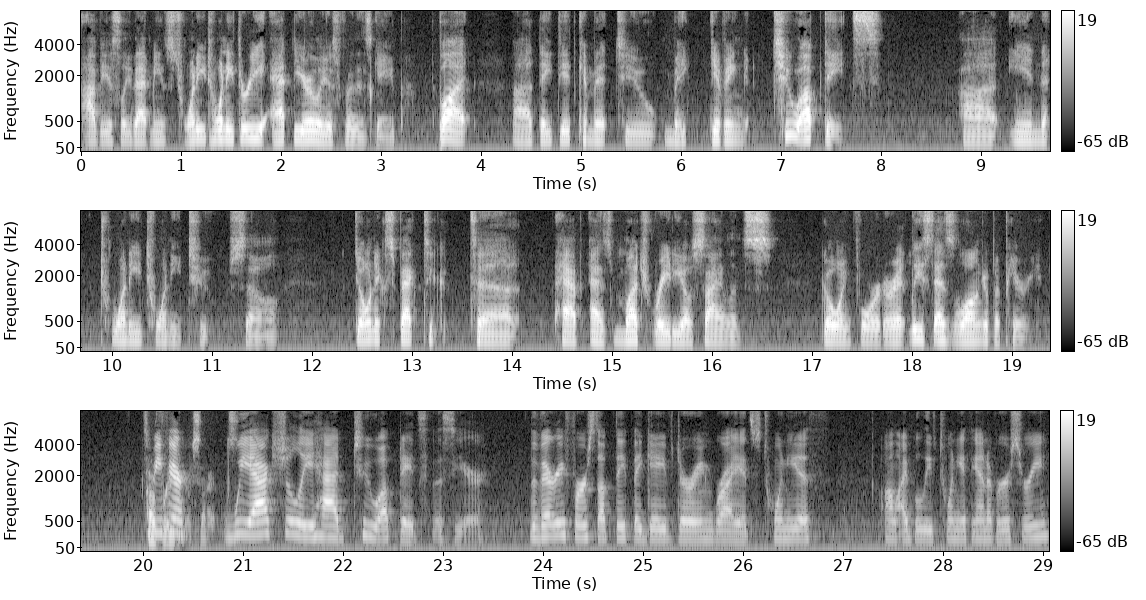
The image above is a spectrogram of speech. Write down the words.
obviously that means 2023 at the earliest for this game. But uh, they did commit to make giving two updates uh, in 2022. So don't expect to to have as much radio silence going forward, or at least as long of a period. To of be radio fair, silence. we actually had two updates this year. The very first update they gave during Riot's 20th, um, I believe 20th anniversary,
